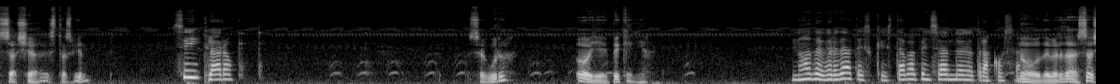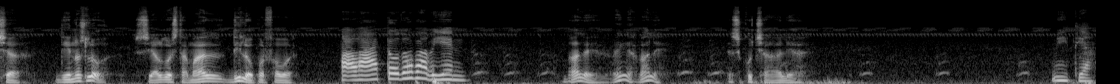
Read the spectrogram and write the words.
Sasha, ¿estás bien? Sí, claro. ¿Seguro? Oye, pequeña. No, de verdad, es que estaba pensando en otra cosa. No, de verdad, Sasha, dínoslo. Si algo está mal, dilo, por favor. Papá, todo va bien. Vale, venga, vale. Escucha, Alia. Mitya.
